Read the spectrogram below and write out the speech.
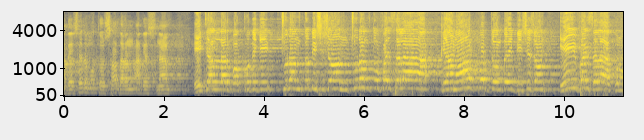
আদেশের মতো সাধারণ আদেশ না। এইটা আল্লাহর পক্ষ থেকে চূড়ান্ত ডিসিশন চূড়ান্ত ফয়সালা, কিয়ামত পর্যন্ত এই ডিসিশন এই ফয়সালা কোনো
